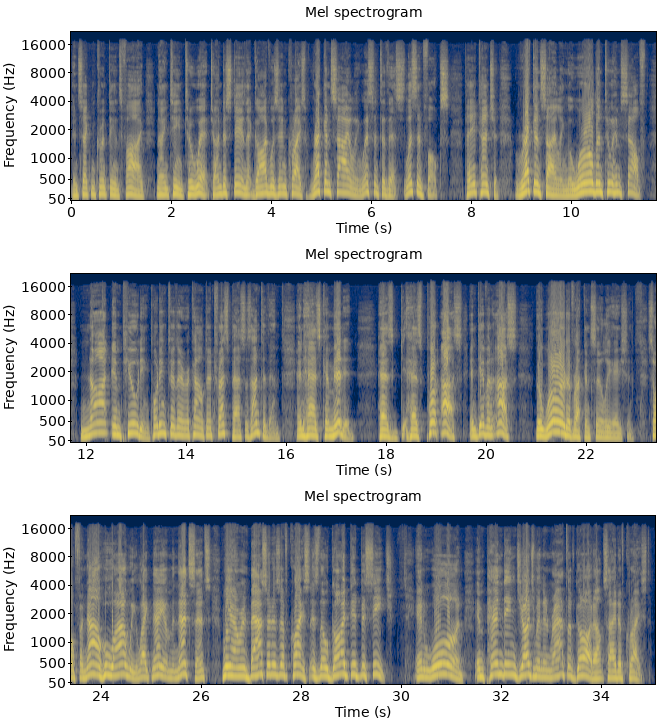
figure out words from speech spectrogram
in 2 Corinthians 5 19, to wit, to understand that God was in Christ, reconciling, listen to this, listen, folks, pay attention, reconciling the world unto himself, not imputing, putting to their account their trespasses unto them, and has committed, has, has put us and given us the word of reconciliation. So for now, who are we? Like Nahum in that sense, we are ambassadors of Christ, as though God did beseech and warn impending judgment and wrath of God outside of Christ.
